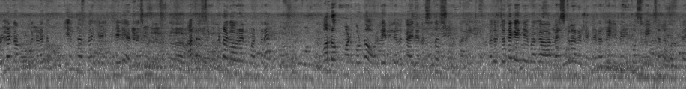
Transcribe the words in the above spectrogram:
ಒಳ್ಳೆ ಡಾಕ್ಟರ್ ಕಡೆ ಹೋಗಿ ಅಂತ ಅಂತ ಹೇಳಿ ಹೇಳಿ ಅಡ್ವೈಸ್ ಮಾಡ್ತಾರೆ ಆದರೆ ಸಿಕ್ಬಿಟ್ಟಾಗ ಅವ್ರು ಏನು ಮಾಡ್ತಾರೆ? ಅಪ್ ಮಾಡಿಕೊಂಡು ಅವ್ರಿಗೆ ಏನಿದೆಲ್ಲ ಕಾಯಿಲೆನ ಸುಧಾರಿಸ್ಕೊಳ್ತಾರೆ. ಅದ್ರ ಜೊತೆಗೆ ಐತೆ ಇವಾಗ ವೆಸ್ಕುಲರ್ ರಿಲೇಟೆಡ್ ಅಂದರೆ ಈ ವೆರಿಕೋಸ್ ವೇನ್ಸ್ ಎಲ್ಲ ಬರುತ್ತೆ.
